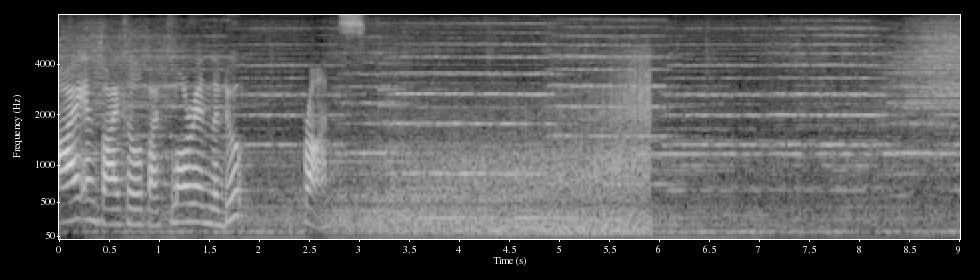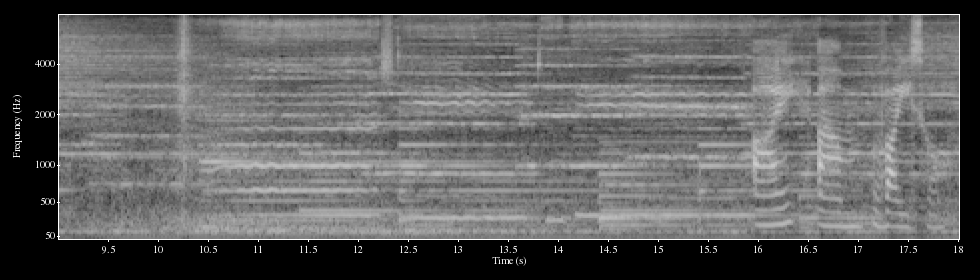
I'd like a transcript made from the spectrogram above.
I Am Vital by Florian Leduc, France. I am vital.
